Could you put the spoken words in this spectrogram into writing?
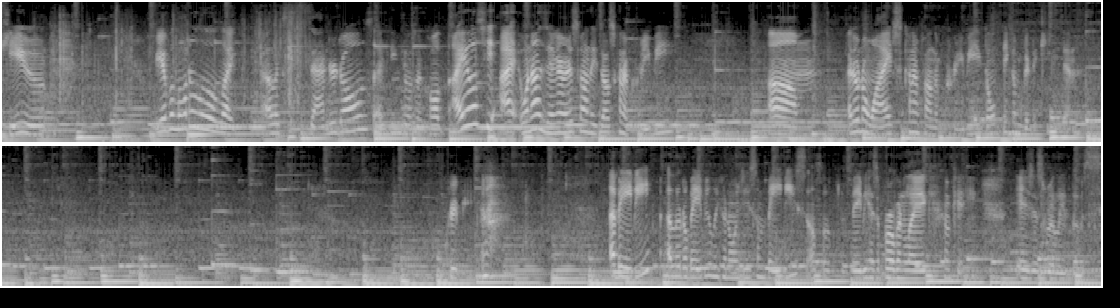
Cute. We have a lot of little like Alexander dolls. I think those are called. I also I when I was younger, I just found these dolls kind of creepy. Um, I don't know why. I just kind of found them creepy. Don't think I'm gonna keep them. creepy. a baby, a little baby. We can always use some babies. Also, the baby has a broken leg. Okay, it's just really loose.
